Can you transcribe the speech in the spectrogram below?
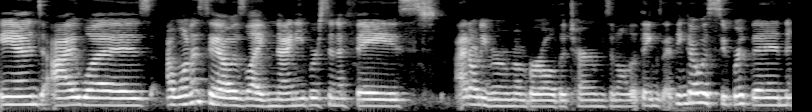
and I was, I want to say I was like 90% effaced. I don't even remember all the terms and all the things. I think I was super thin.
